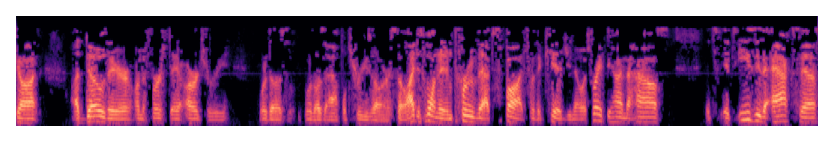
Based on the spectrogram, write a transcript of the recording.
shot a doe there on the first day of archery where those where those apple trees are. So I just wanted to improve that spot for the kids. You know, it's right behind the house. It's it's easy to access.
